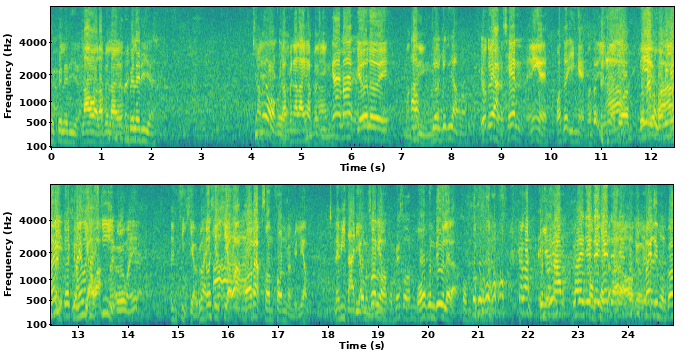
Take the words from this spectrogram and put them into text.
ผมเป็นอะไรดีอะเราอะเราเป็นอะไรผมเป็นอะไรดีอะคิดไม่ออกเลยอยากเป็นอะไรอยากเป็นง่ายมากเยอะเลย มันอะตัวอิงยกยกตัวอย่างมา ยกตัวอย่างเช่นไอ้นี่ไงมอนเตอร์อิงไง มันตัวอิงอ่าตัวตัวแม่ผมว่ามีเฮ้ยตัวเขียวไมค์เขียววาอะซาสกี้เออไหมเป็นสีเขียวด้วย ตัวเขียวเขียวอะเพราะว่าแบบซนๆเหมือนวิลเลียม และมีตาเดียวผมซนเหรอผมไม่ซนโอ้คุณดื้อเลยล่ะผมกำลังคุณข้ามไม่เย็นเย็นเย็นเย็นอ๋อโอเคโอเคไม่จริงผมก็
